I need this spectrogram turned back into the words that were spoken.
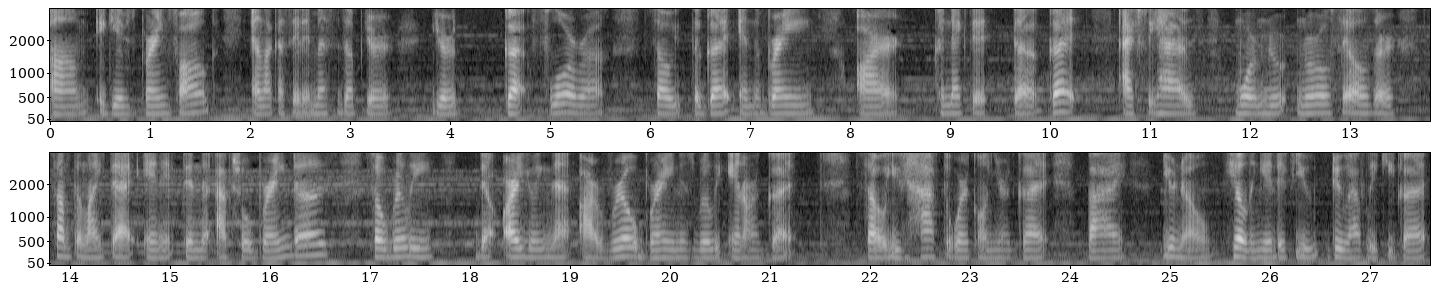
um, it gives brain fog. And like I said, it messes up your your gut flora. So the gut and the brain are connected. The gut actually has more neural cells or something like that in it than the actual brain does. So, really, they're arguing that our real brain is really in our gut. So, you have to work on your gut by, you know, healing it if you do have leaky gut.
